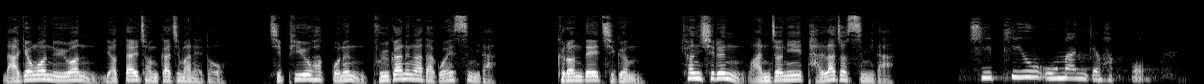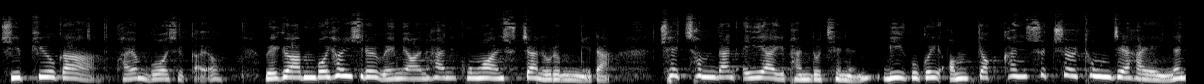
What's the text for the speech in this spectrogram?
나경원 의원 몇 달 전까지만 해도 GPU 확보는 불가능하다고 했습니다. 그런데 지금 현실은 완전히 달라졌습니다. GPU 5만 개 확보. GPU가 과연 무엇일까요? 외교안보 현실을 외면한 공허한 숫자 노름입니다. 최첨단 AI 반도체는 미국의 엄격한 수출 통제 하에 있는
